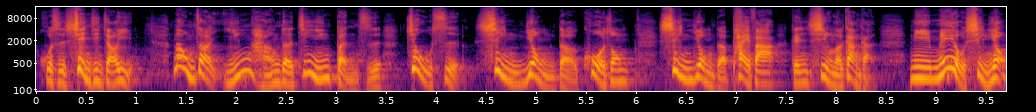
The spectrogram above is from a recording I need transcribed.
或是现金交易。那我们知道，银行的经营本质就是信用的扩充、信用的派发跟信用的杠杆。你没有信用，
